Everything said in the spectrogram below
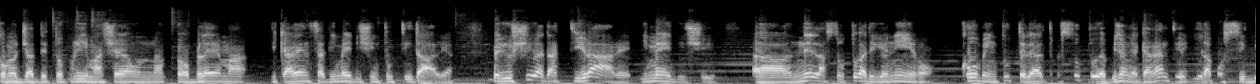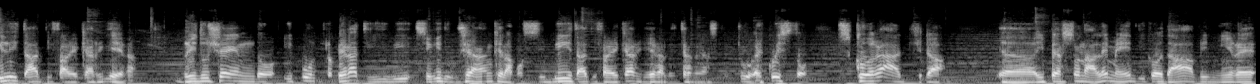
come ho già detto prima, c'è un problema di carenza di medici in tutta Italia. Per riuscire ad attirare i medici uh, nella struttura di Rio Nero, come in tutte le altre strutture, bisogna garantirgli la possibilità di fare carriera. Riducendo i punti operativi si riduce anche la possibilità di fare carriera all'interno della struttura e questo scoraggia uh, il personale medico da venire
